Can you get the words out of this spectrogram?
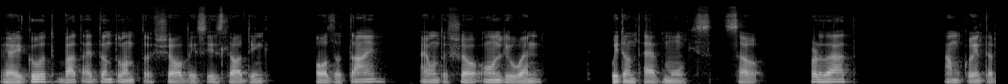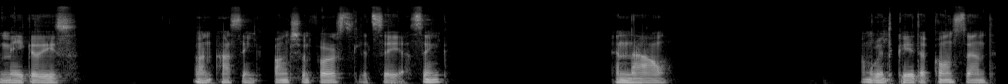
Very good but I don't want to show this is loading all the time. I want to show only when we don't have movies. So for that I'm going to make this an async function first. Let's say async and now I'm going to create a constant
